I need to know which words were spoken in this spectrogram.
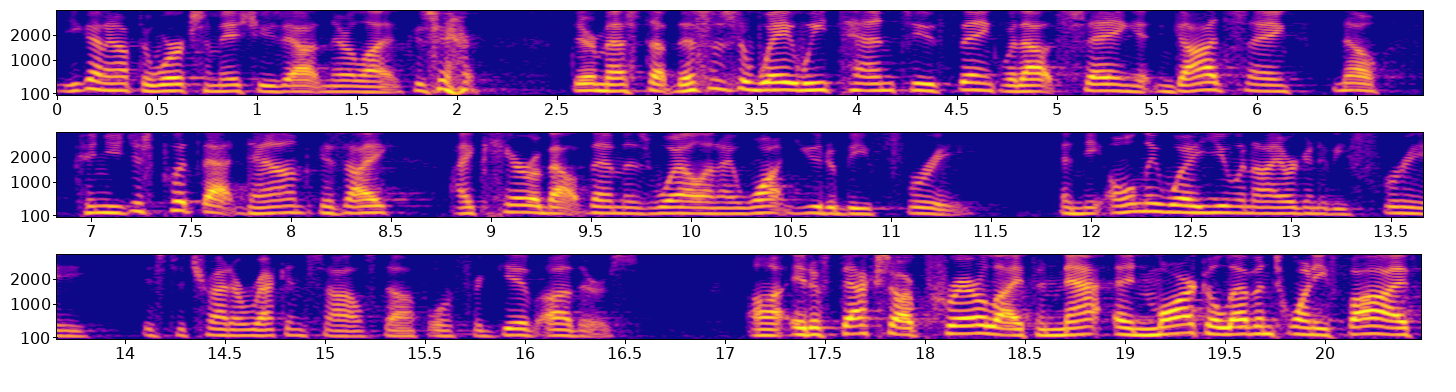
you're going to have to work some issues out in their life because they're, they're messed up. This is the way we tend to think without saying it. And God's saying, no, can you just put that down? Because I, I care about them as well, and I want you to be free. And the only way you and I are going to be free is to try to reconcile stuff or forgive others uh, it affects our prayer life. In, Ma- in Mark 11 25,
